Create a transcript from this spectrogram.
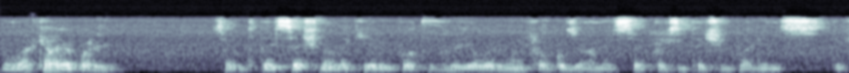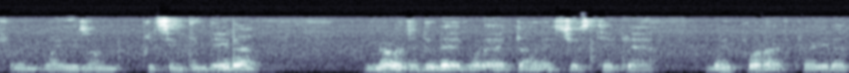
Welcome everybody. So in today's session on the KReporter what I want to focus on is uh, presentation plugins, different ways on presenting data. In order to do that what I've done is just take a report I've created.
